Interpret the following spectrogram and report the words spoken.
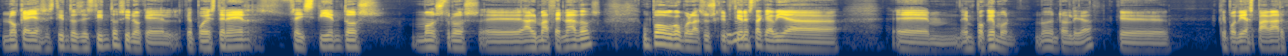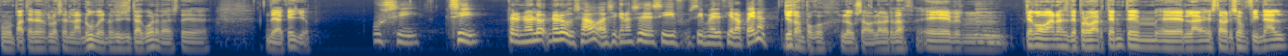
no que haya 600 distintos, sino que, que puedes tener 600 monstruos eh, almacenados, un poco como la suscripción esta que había Em, en Pokémon, ¿no? En realidad, que, podías pagar como para tenerlos en la nube, no sé si te acuerdas de, aquello. Uh, sí, sí, pero no lo, no lo, he usado, así que no sé si, si merecía la pena. Yo tampoco lo he usado, la verdad. Em, mm. Tengo ganas de probar Temtem, eh, esta versión final.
